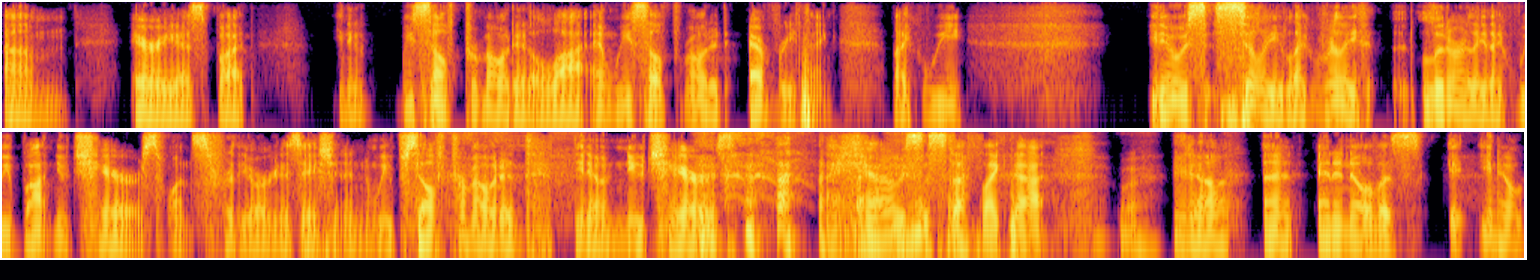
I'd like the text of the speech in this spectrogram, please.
um, areas, but you know, we self-promoted a lot, and we self-promoted everything. Like we, you know, it was silly. Like really, literally, like we bought new chairs once for the organization, and we self-promoted, you know, new chairs. yeah, it was just stuff like that. You know, and and Innova's, you know,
